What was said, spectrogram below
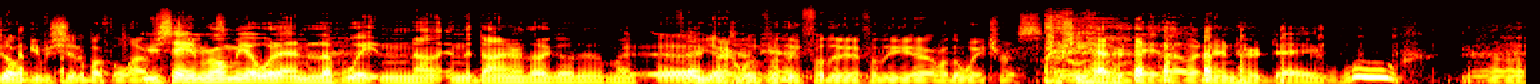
Don't give a shit about the lives. You're saying teens. Romeo would have ended up waiting on, in the diner that I go to? My Uh, factory yeah, town? for the for the for the uh, for the waitress. She had her day though, and in her day, woo. You know,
